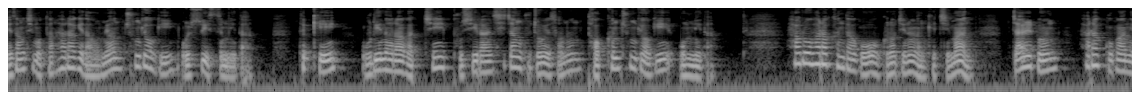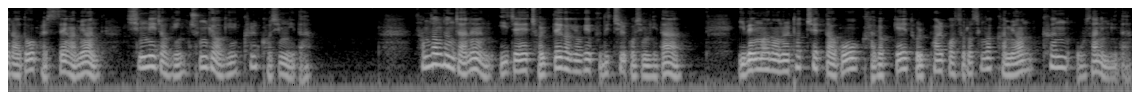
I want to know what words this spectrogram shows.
예상치 못한 하락이 나오면 충격이 올 수 있습니다. 특히 우리나라 같이 부실한 시장 구조에서는 더 큰 충격이 옵니다. 하루 하락한다고 그러지는 않겠지만 짧은 하락 구간이라도 발생하면 심리적인 충격이 클 것입니다. 삼성전자는 이제 절대 가격에 부딪힐 것입니다. 200만 원을 터치했다고 가볍게 돌파할 것으로 생각하면 큰 오산입니다.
